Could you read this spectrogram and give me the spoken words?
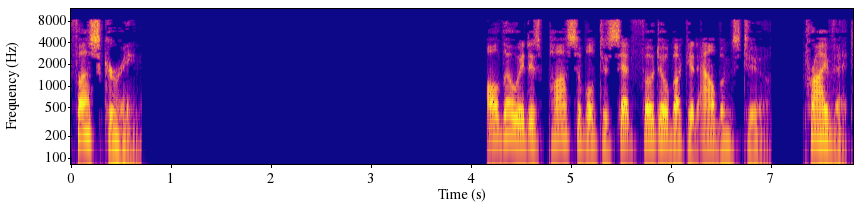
Fuskering Although it is possible to set Photobucket albums to private.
